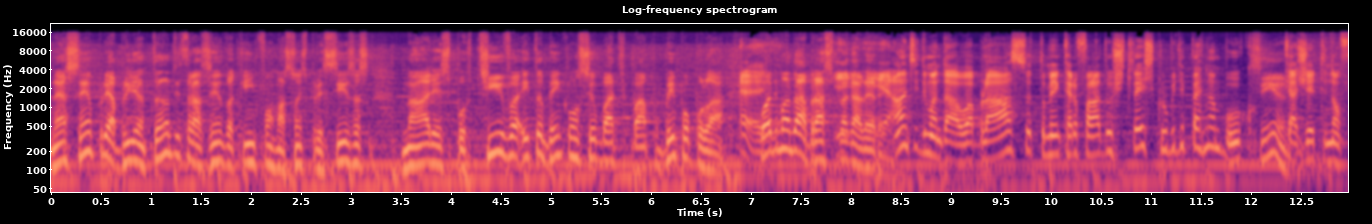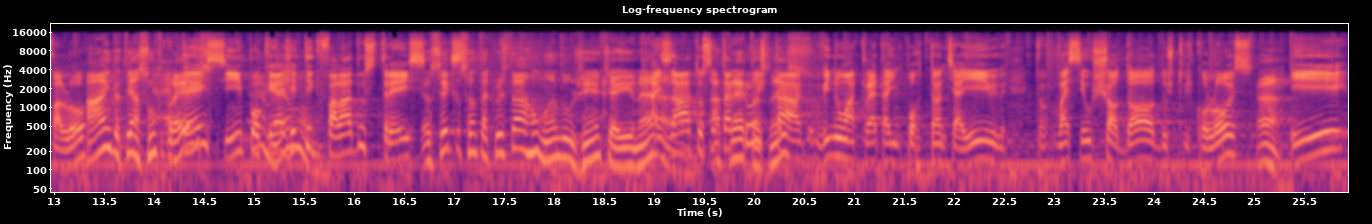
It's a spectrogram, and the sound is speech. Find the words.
né? Sempre abrilhantando e trazendo aqui informações precisas na área esportiva e também com o seu bate-papo bem popular. É. Pode mandar abraço pra E- galera. e antes de mandar o abraço, também quero falar dos três clubes de Pernambuco. Sim. Que a gente não falou. Ah, ainda tem assunto pra É, eles? tem sim, porque É a gente tem que falar dos três. Eu sei que o Santa Cruz tá arrumando gente aí, né? Exato, o Santa Atletas, Cruz não é está isso? vindo um atleta importante aí, vai ser o xodó dos tricolores Ah. e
